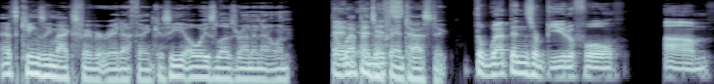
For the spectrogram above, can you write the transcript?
That's Kingsley Mac's favorite raid, I think, because he always loves running that one. The And- weapons and are fantastic. the weapons are beautiful. Um,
